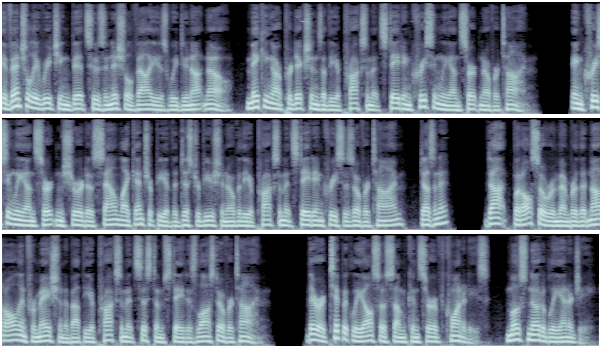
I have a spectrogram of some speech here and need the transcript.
eventually reaching bits whose initial values we do not know, making our predictions of the approximate state increasingly uncertain over time. Increasingly uncertain sure does sound like entropy of the distribution over the approximate state increases over time, doesn't it? Dot, but also remember that not all information about the approximate system state is lost over time. There are typically also some conserved quantities, most notably energy.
